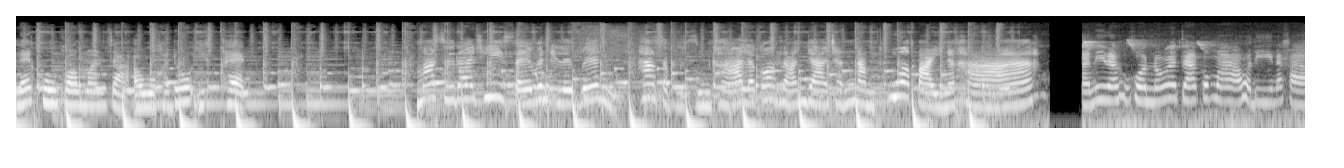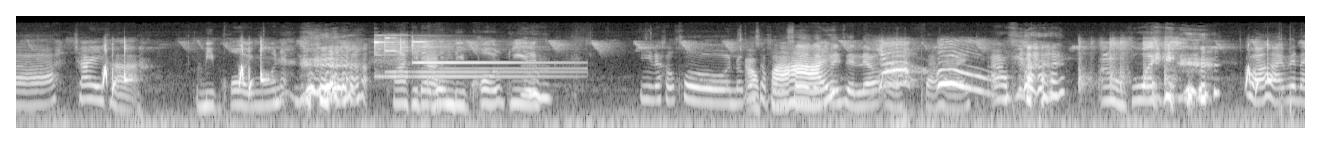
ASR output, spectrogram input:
และคูณความมันจากอะโวคาโดอีกแทกสามารถซื้อได้ที่7 e เ e ่ e อห้างสรรพสินค้า แล้วก็ร้านยาชั้นนำทั่วไปนะคะอันนี้นะทุกคนน้องนาจาก็มาพอดีนะคะ ใช่ค่ะ บีบคออีกมั้งเนี่ยมาทีใดโดนบีบคอทุกทีเลย นี่นะคะทุกคนแล้วก็เอาสปอนเซอร์ฝากัหายนไปเสร็จแล้วอะฝาหายอ้าวฝาอ้าวช่วยฝาหายไปไหน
